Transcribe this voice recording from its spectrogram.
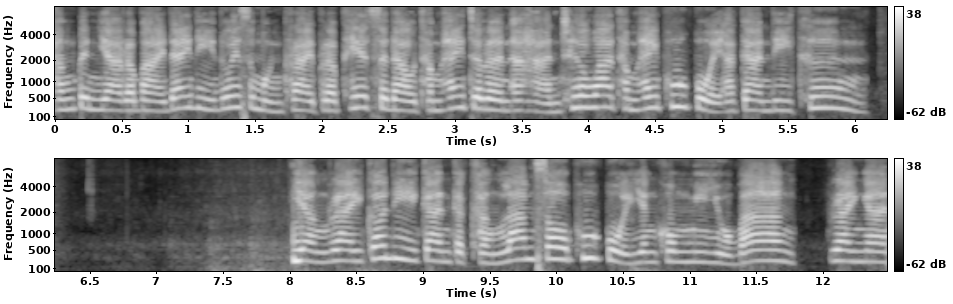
ทั้งเป็นยาระบายได้ดีด้วยสมุนไพรประเภทสะเดาทำให้เจริญอาหารเชื่อว่าทำให้ผู้ป่วยอาการดีขึ้น อย่างไรก็ดีการกักขังล่ามโซ่ผู้ป่วยยังคงมีอยู่บ้าง รายงาน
